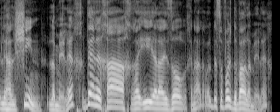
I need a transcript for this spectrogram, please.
להלשין למלך, דרך האחראי על האזור וכן הלאה, אבל בסופו של דבר למלך,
